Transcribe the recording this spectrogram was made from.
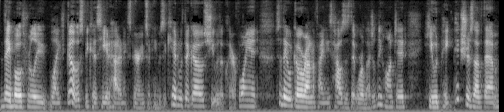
they both really liked ghosts because he had had an experience when he was a kid with a ghost. She was a clairvoyant, so they would go around and find these houses that were allegedly haunted. He would paint pictures of them,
